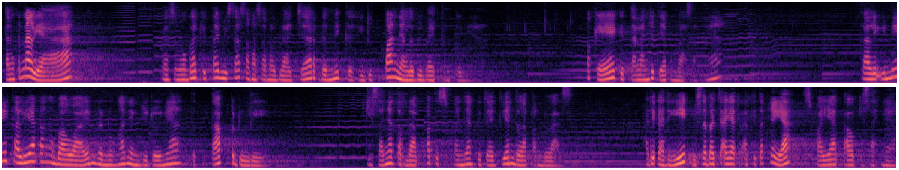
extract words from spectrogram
Salam kenal ya. Dan semoga kita bisa sama-sama belajar demi kehidupan yang lebih baik tentunya. Oke, kita lanjut ya pembahasannya. Kali ini Kalia akan ngebawain renungan yang judulnya Tetap Peduli. Kisahnya terdapat di sepanjang kejadian 18. Adik-adik bisa baca ayat Alkitabnya ya, supaya tahu kisahnya.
